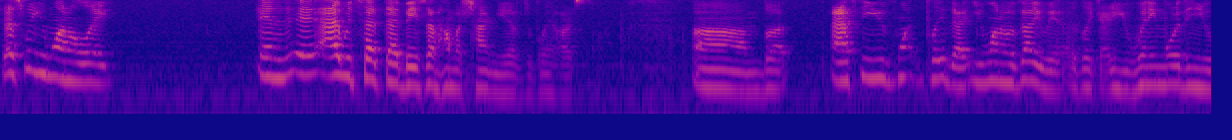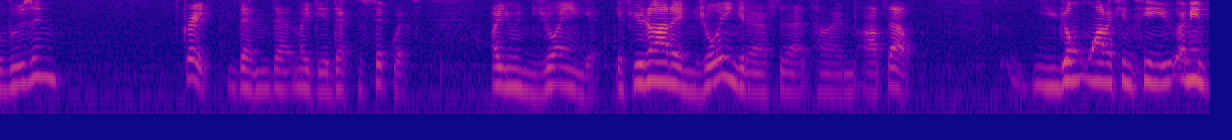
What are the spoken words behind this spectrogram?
that's when you want to like and I would set that based on how much time you have to play Hearthstone. Um, but after you've played that, you want to evaluate it. Like, are you winning more than you're losing? Great, then that might be a deck to stick with. Are you enjoying it? If you're not enjoying it after that time, opt out. You don't want to continue. I mean,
